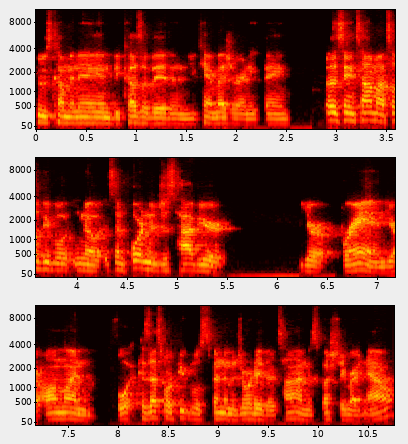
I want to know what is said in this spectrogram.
who's coming in because of it, and you can't measure anything. But at the same time, I tell people, you know, it's important to just have your your brand, your online voice, because that's where people spend the majority of their time, especially right now.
